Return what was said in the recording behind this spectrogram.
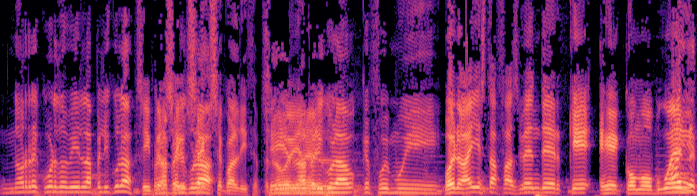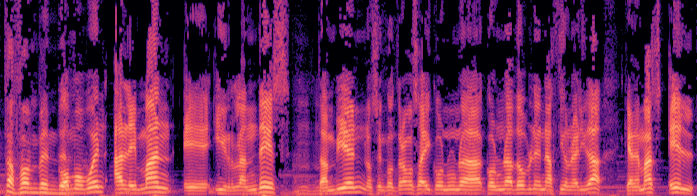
no recuerdo bien la película. Sí, pero una sé- película, sé- sé cuál dices, pero sí, no una viene el- película que fue muy... Bueno, ahí está Fassbender, que eh, como buen... Ahí está Fassbender. Como buen alemán eh, irlandés, también nos encontramos ahí con una, con una doble nacionalidad, que además él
